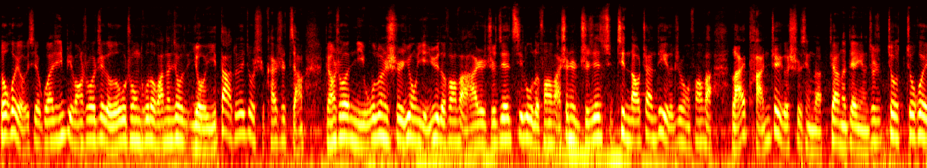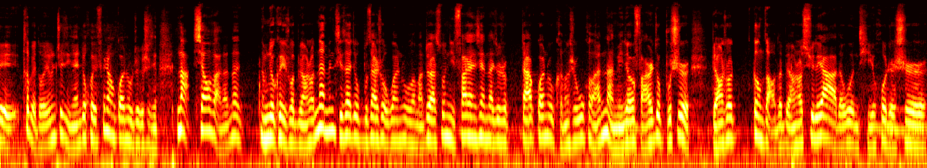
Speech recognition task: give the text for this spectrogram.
都会有一些关系。你比方说这个俄乌冲突的话，那就有一大堆就。就是开始讲，比方说你无论是用隐喻的方法，还是直接记录的方法，甚至直接去进到战地的这种方法来谈这个事情的这样的电影，就是就就会特别多，因为这几年就会非常关注这个事情。那相反的，那那么就可以说，比方说难民题材就不再受关注了嘛，对吧？所以你发现现在就是大家关注可能是乌克兰难民，就反而就不是，比方说更早的，比方说叙利亚的问题，或者是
